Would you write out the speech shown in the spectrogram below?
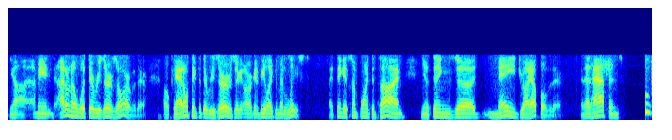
You know, I I mean, I don't know what their reserves are over there. Okay, I don't think that the reserves are, are going to be like the Middle East. I think at some point in time, you know, things uh, may dry up over there, and that happens. Poof,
